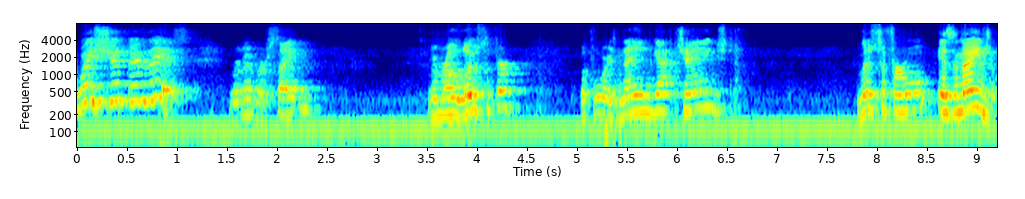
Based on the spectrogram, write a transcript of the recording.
we should do this. Remember Satan? Remember old Lucifer before his name got changed? Lucifer is an angel.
